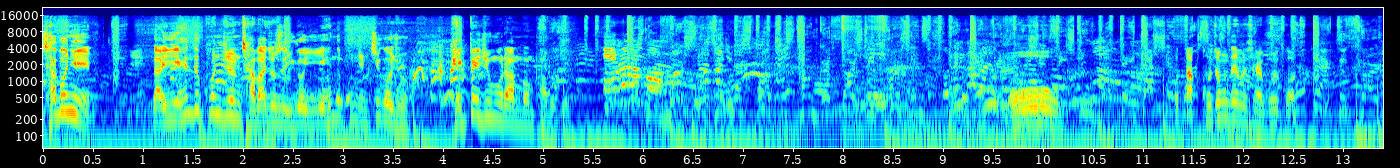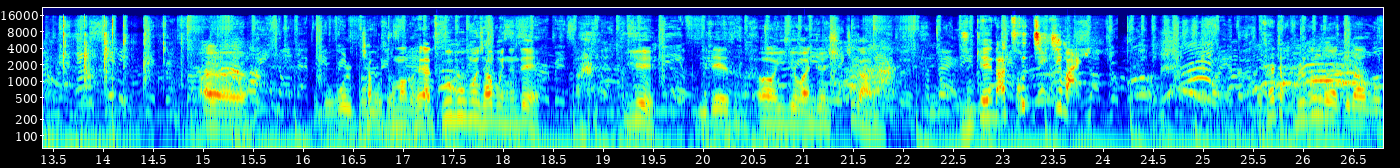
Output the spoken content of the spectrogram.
사부님, 나 이 핸드폰 좀 잡아줘서 이거 이 핸드폰 좀 찍어줘. 100배 줌으로 한번 봐보게. 오. 어, 딱 고정되면 잘 보일 것 같아. 아유, 아유. 요걸 자꾸 보면서 도망가. 야, 그거 보면 자고 있는데 이게 미래에서 어 이게 완전 쉽지가 않아. 게임 나 손치지 마. 이- 어, 살짝 붉은 것 같기도 하고.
